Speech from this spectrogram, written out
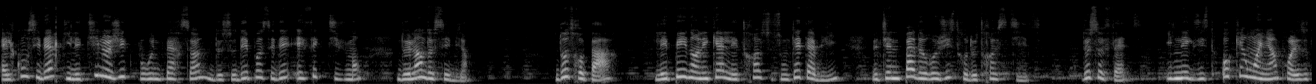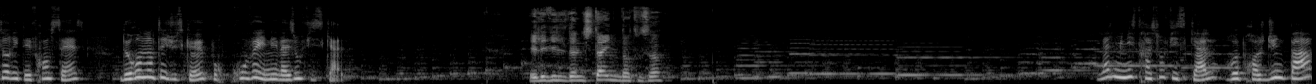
elle considère qu'il est illogique pour une personne de se déposséder effectivement de l'un de ses biens. D'autre part, les pays dans lesquels les trusts sont établis ne tiennent pas de registre de trustees. De ce fait, il n'existe aucun moyen pour les autorités françaises de remonter jusqu'à eux pour prouver une évasion fiscale. Et les Wildenstein dans tout ça? L'administration fiscale reproche d'une part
